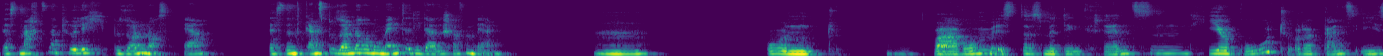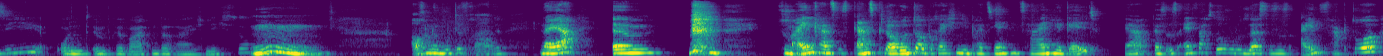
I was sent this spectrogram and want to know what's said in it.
das macht es natürlich besonders, ja. Das sind ganz besondere Momente, die da geschaffen werden. Mhm. Und warum ist das mit den Grenzen hier gut oder ganz easy und im privaten Bereich nicht so? Mhm. Auch eine gute Frage. Naja, ähm, zum einen kannst du es ganz klar runterbrechen, die Patienten zahlen hier Geld. Ja, das ist einfach so, wo du sagst, das ist ein Faktor.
